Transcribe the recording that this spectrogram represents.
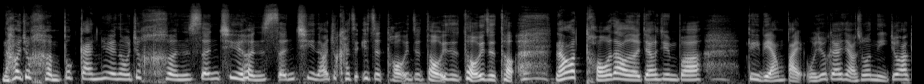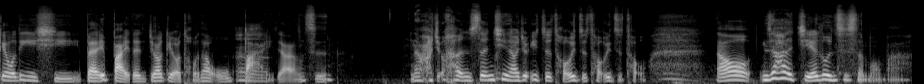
然后就很不甘愿呢，我就很生气，很生气，然后就开始一直投，一直投，一直投，一直投，然后投到了将近不知道第两百，我就跟他讲说，你就要给我利息，本来一百的，你就要给我投到五百这样子，嗯、然后他就很生气，然后就一直投，一直投，一直投。然后你知道他的结论是什么吗？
